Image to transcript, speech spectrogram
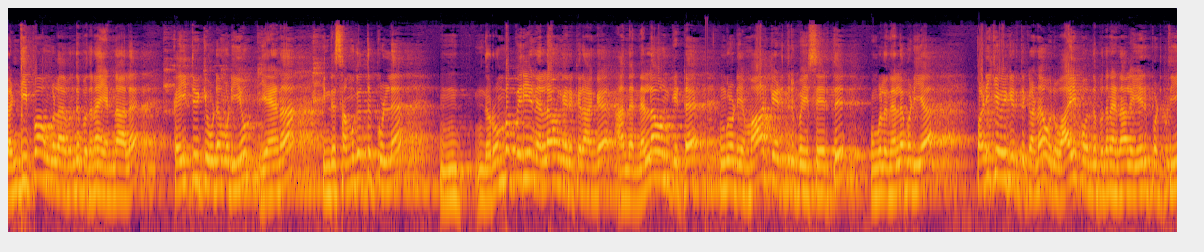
கண்டிப்பாக உங்களை வந்து பார்த்தீங்கன்னா என்னால் கை தூக்கி விட முடியும். ஏன்னா இந்த சமூகத்துக்குள்ள இந்த ரொம்ப பெரிய நல்லவங்க இருக்கிறாங்க. அந்த நல்லவங்க கிட்ட உங்களுடைய மார்க் எடுத்துகிட்டு போய் சேர்த்து உங்களை நல்லபடியாக படிக்க வைக்கிறதுக்கான ஒரு வாய்ப்பு வந்து பார்த்தீங்கன்னா என்னால் ஏற்படுத்தி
